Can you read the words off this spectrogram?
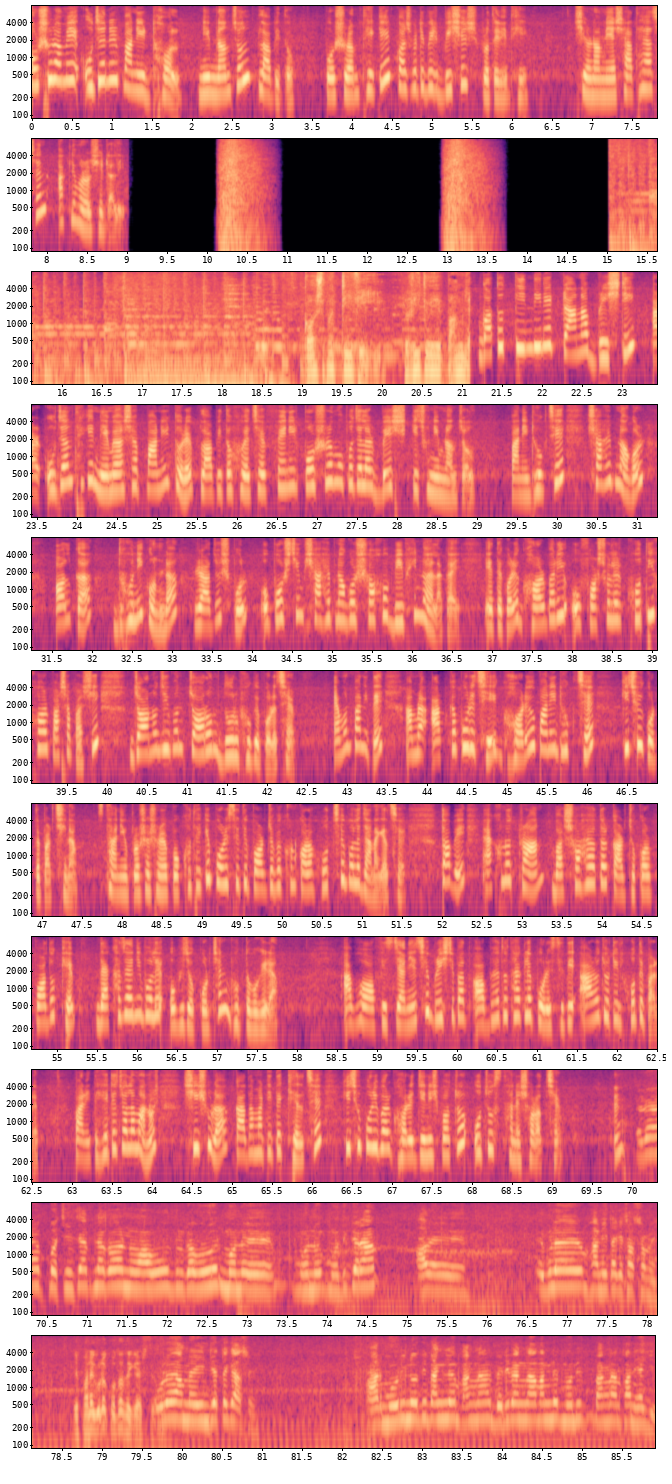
পরশুরামে উজানের পানির ঢল নিম্নাঞ্চল প্লাবিত। পরশুরাম থেকে কসবা টিভির বিশেষ প্রতিনিধি। শিরোনাম নিয়ে সাথে আছেন আকলিমা রশিদ আলী। কসবা টিভি হৃদয়ে বাংলা। গত তিন দিনের টানা বৃষ্টি আর উজান থেকে নেমে আসা পানির তোরে প্লাবিত হয়েছে ফেনীর পরশুরাম উপজেলার বেশ কিছু নিম্নাঞ্চল। পানি ঢুকছে সাহেবনগর, অলকা, ধনিকোন্ডা, রাজশপুর ও পশ্চিম সাহেবনগর সহ বিভিন্ন এলাকায়। এতে করে ঘরবাড়ি ও ফসলের ক্ষতি হওয়ার পাশাপাশি জনজীবন চরম দুর্ভোগে পড়েছে। এমন পানিতে আমরা আটকা পড়েছি, ঘরেও পানি ঢুকছে, কিছুই করতে পারছি না। স্থানীয় প্রশাসনের পক্ষ থেকে পরিস্থিতি পর্যবেক্ষণ করা হচ্ছে বলে জানা গেছে। তবে এখনও ত্রাণ বা সহায়তার কার্যকর পদক্ষেপ দেখা যায়নি বলে অভিযোগ করছেন ভুক্তভোগীরা। আবহাওয়া অফিস জানিয়েছে বৃষ্টিপাত অব্যাহত থাকলে পরিস্থিতি আরও জটিল হতে পারে। পানিতে হেঁটে চলা মানুষ শিশুরা কাদামাটিতে খেলছে কিছু পরিবার ঘরের জিনিসপত্র উঁচু স্থানে সরাচ্ছে। এটা পশ্চিম চাপনগর নোয়াবু দুর্গাপুর মদিগ্রাম আর এগুলো পানি থাকে সবসময়। এই পানিগুলো কোথা থেকে আসছে? এগুলো আমরা ইন্ডিয়া থেকে আসে। আর মরি নদী বাংলা বাংলা বেরি বাংলা বাংলা নদী বাংলার পানি আগে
